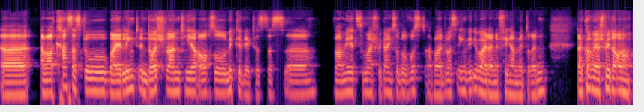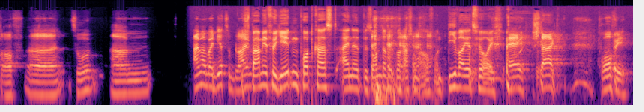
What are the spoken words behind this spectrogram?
Äh, aber auch krass, dass du bei LinkedIn Deutschland hier auch so mitgewirkt hast. Das äh, war mir jetzt zum Beispiel gar nicht so bewusst, aber du hast irgendwie überall deine Finger mit drin. Da kommen wir ja später auch noch drauf äh, zu. Ähm, einmal bei dir zu bleiben. Ich spare mir für jeden Podcast eine besondere Überraschung auf und die war jetzt für euch. Hey, stark. Profi.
